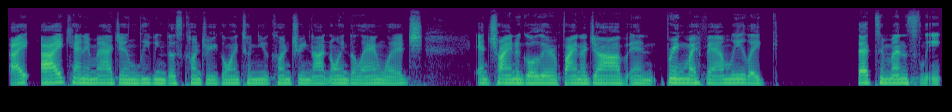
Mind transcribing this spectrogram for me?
I I can't imagine leaving this country, going to a new country, not knowing the language, and trying to go there and find a job and bring my family. Like that's immensely.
